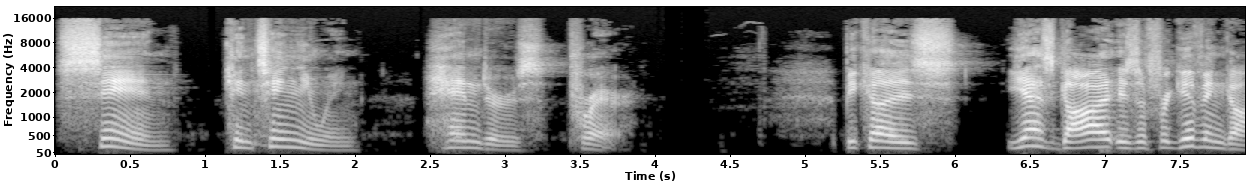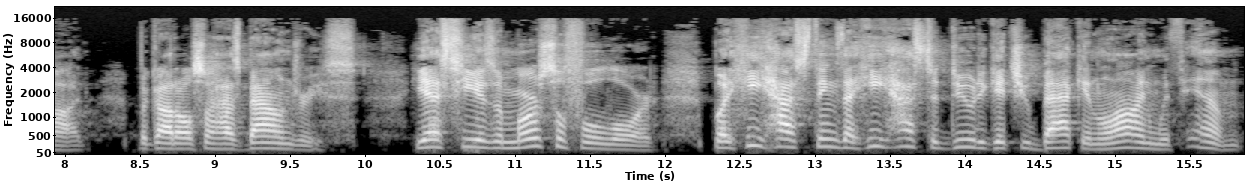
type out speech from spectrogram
Sin continuing hinders prayer. Because yes, God is a forgiving God, but God also has boundaries. Yes, He is a merciful Lord, but He has things that He has to do to get you back in line with Him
